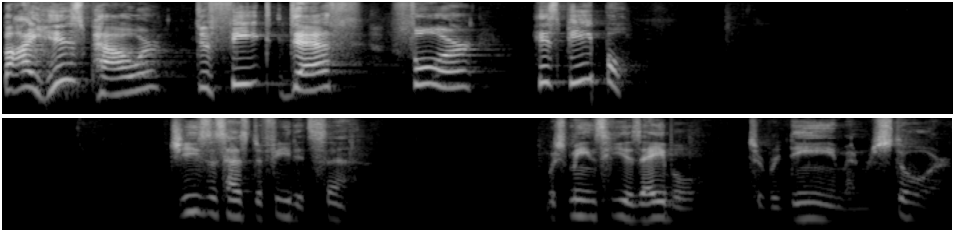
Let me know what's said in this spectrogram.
by his power, defeat death for his people. Jesus has defeated sin, which means he is able to redeem and restore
